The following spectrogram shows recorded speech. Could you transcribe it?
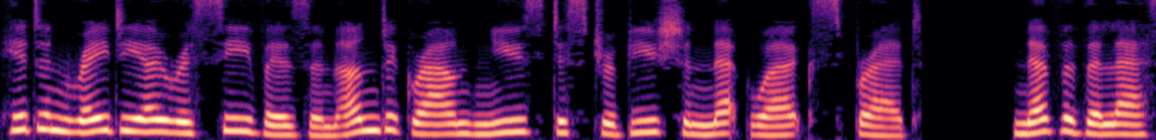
Hidden radio receivers and underground news distribution networks spread. Nevertheless,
